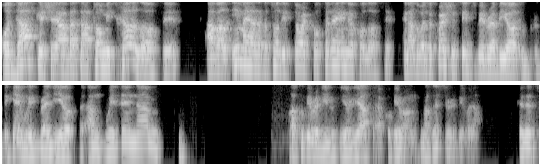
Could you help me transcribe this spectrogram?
o davke she'abatato mitchila losif. In other words, the question seemed to be Rabbi again with Rabbi um, within. Um, well, it could be Rabbi Yasa. I could be wrong. Not necessarily Rabbi Huda, because it's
